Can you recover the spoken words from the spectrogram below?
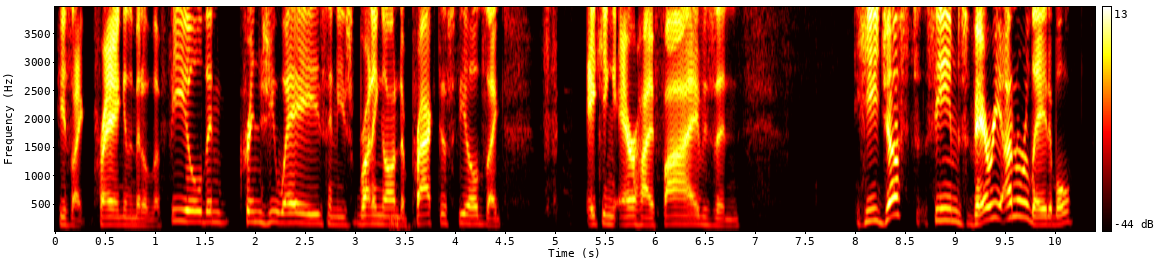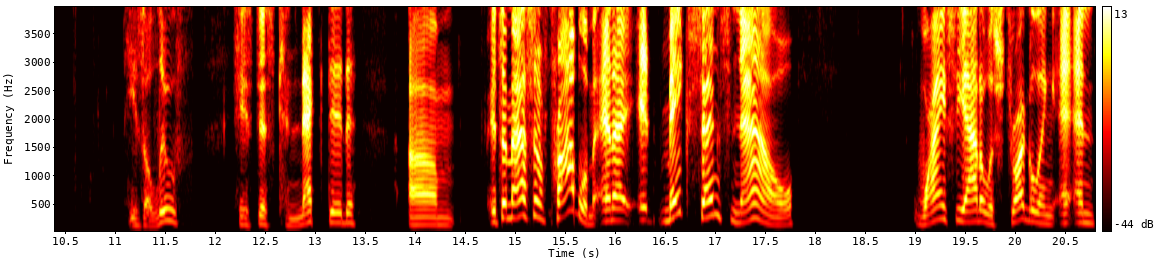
he's like praying in the middle of the field in cringy ways, and he's running onto practice fields like aching air high fives, and he just seems very unrelatable. He's aloof. He's disconnected. Um, it's a massive problem, and I, it makes sense now why Seattle was struggling. and,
